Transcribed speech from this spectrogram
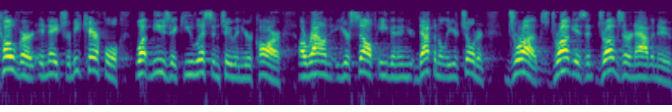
covert in nature. Be careful what music you listen to in your car, around yourself, even and your, definitely your children. Drugs. Drug is drugs are an avenue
